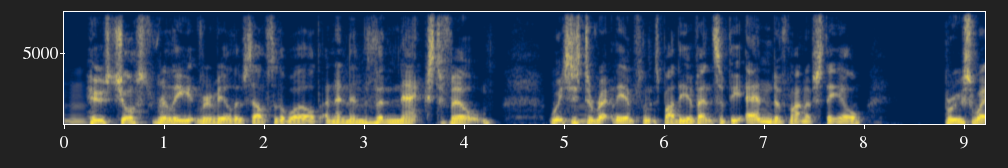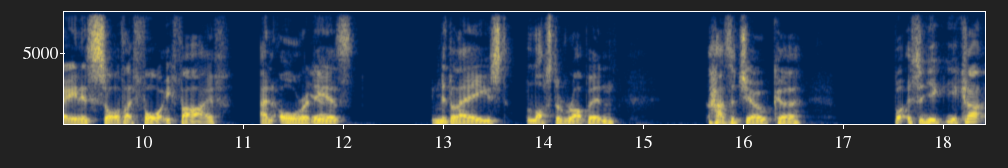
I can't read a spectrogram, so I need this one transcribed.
Mm. who's just really revealed himself to the world, and then in the next film, which Mm. is directly influenced by the events of the end of Man of Steel, Bruce Wayne is sort of like forty-five and already Yeah. is middle-aged, lost a Robin, has a Joker. But so you you can't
